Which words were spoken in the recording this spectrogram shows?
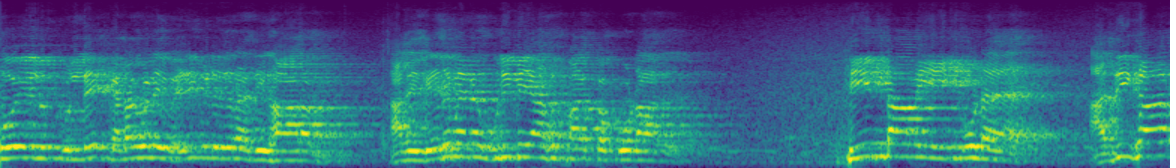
கோயிலுக்குள்ளே கடவுளை வழிவிடுகிற அதிகாரம். அதை வெறுமென உரிமையாக பார்க்க கூடாது தீண்டாமையை கூட அதிகார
